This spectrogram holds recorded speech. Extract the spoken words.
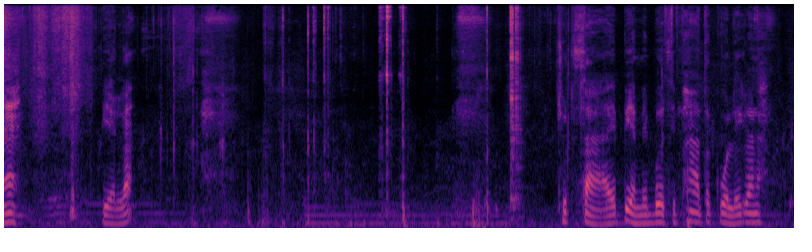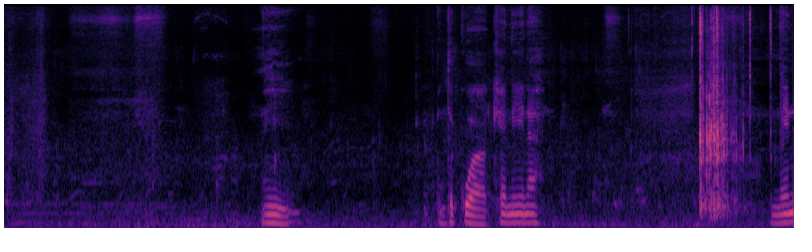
นะเปลี่ยนละ ชุดสายเปลี่ยนเป็นเบอร์สิบห้าตะกัวเล็กแล้วนะ นี่ เป็นตะกัวแค่นี้นะ เน้น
